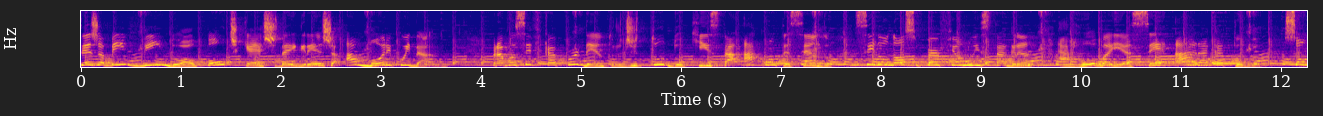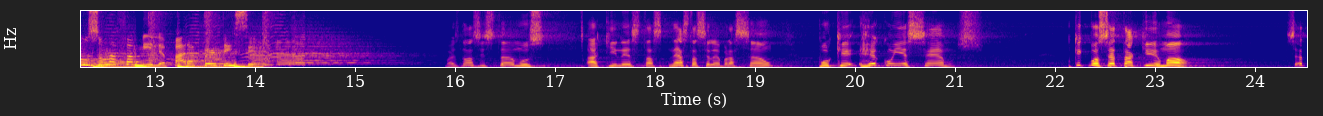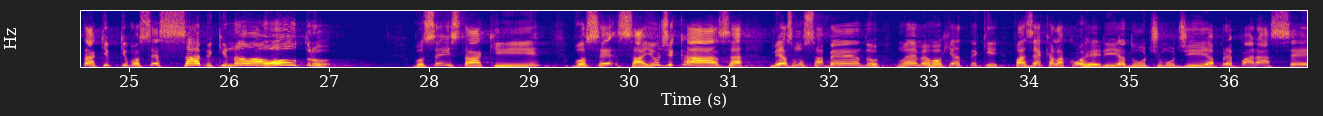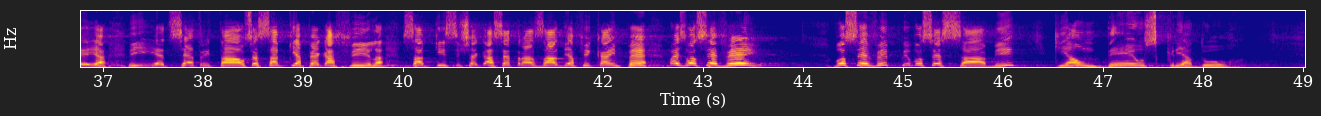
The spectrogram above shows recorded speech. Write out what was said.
Seja bem-vindo ao podcast da Igreja Amor e Cuidado. Para você ficar por dentro de tudo o que está acontecendo, siga o nosso perfil no Instagram, arroba IAC Aracatuba. Somos uma família para pertencer. Mas nós estamos aqui nesta, nesta celebração porque reconhecemos. Por que, que você está aqui, irmão? Você está aqui porque você sabe que não há outro. Você está aqui, você saiu de casa, mesmo sabendo, não é, meu irmão, que ia ter que fazer aquela correria do último dia, preparar a ceia e etc e tal. Você sabe que ia pegar fila, sabe que se chegasse atrasado ia ficar em pé, mas você veio. Você veio porque você sabe que há um Deus criador.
